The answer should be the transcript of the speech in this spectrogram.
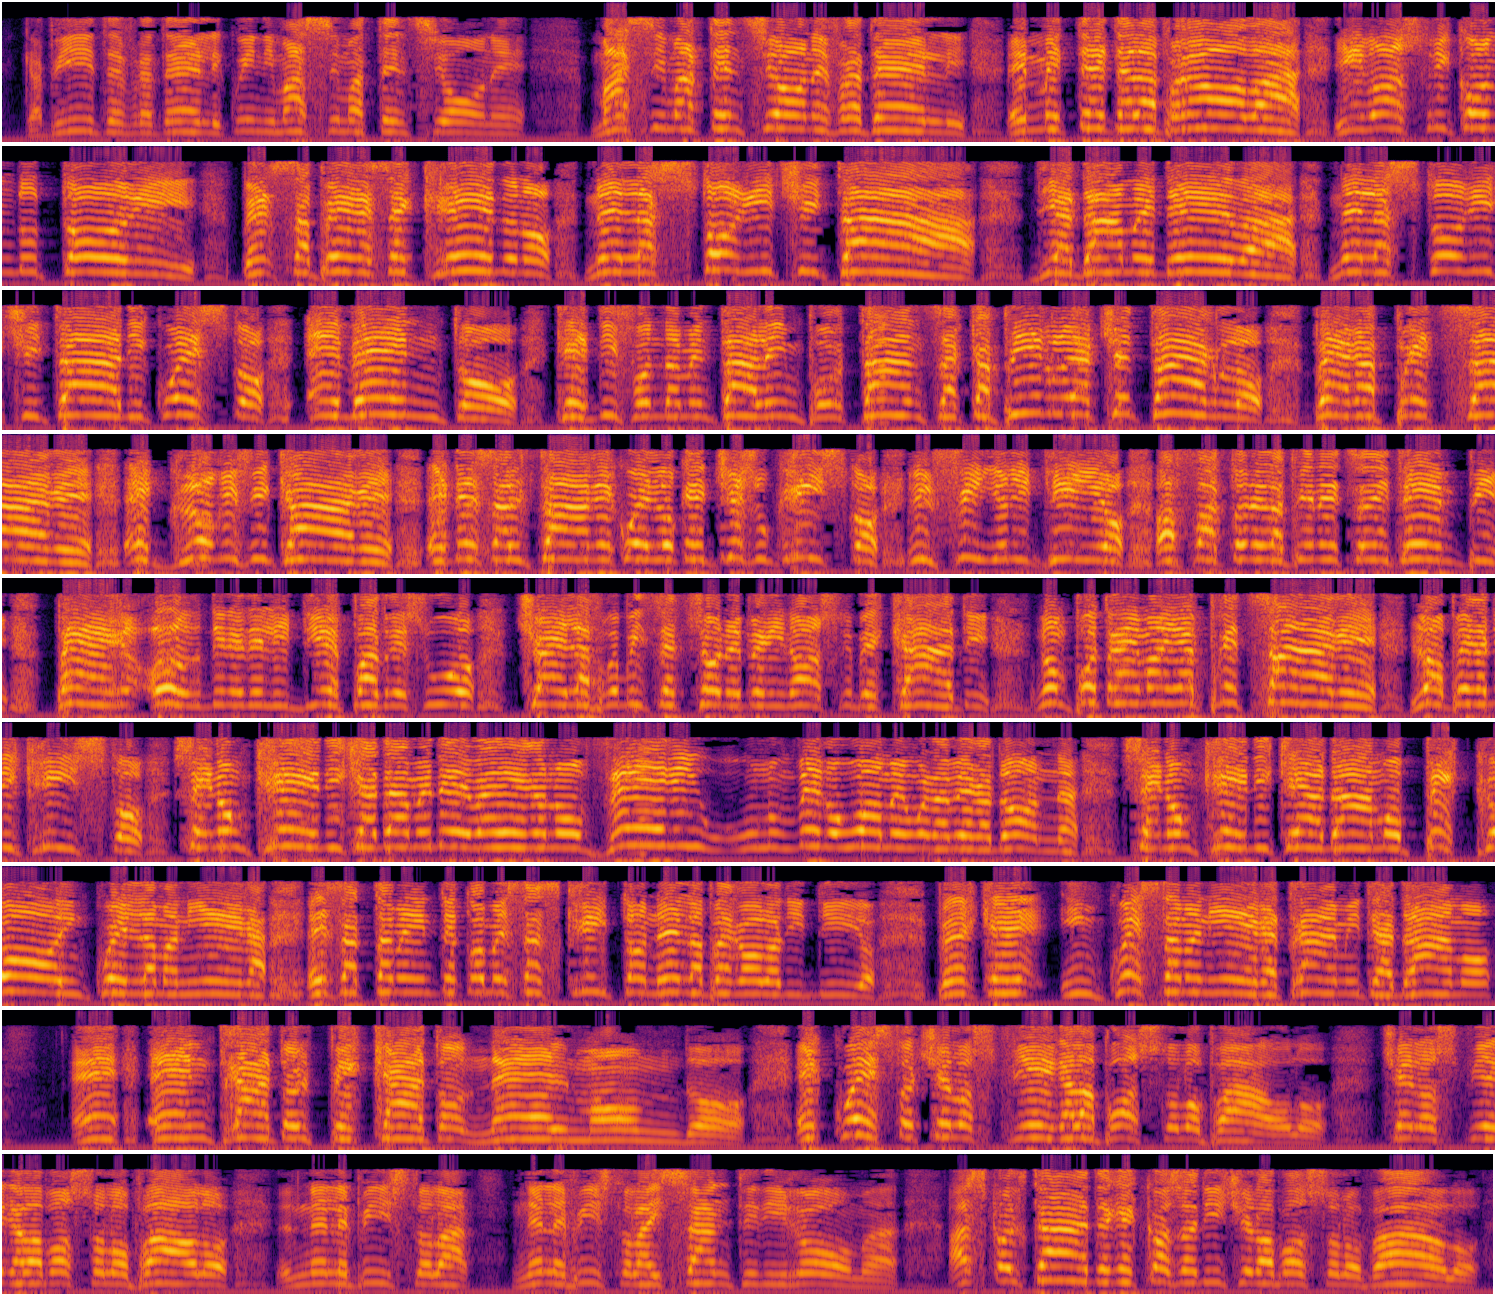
Capite, fratelli? Quindi massima attenzione, massima attenzione, fratelli, e mettete alla prova i vostri conduttori per sapere se credono nella storicità di Adamo ed Eva, nella storicità di questo evento che è di fondamentale importanza, capirlo e accettarlo per apprezzare e glorificare ed esaltare quello che Gesù Cristo, il Figlio di Dio, ha fatto nella pienezza dei tempi per ordine dell'Iddio e Padre suo, cioè la propiziazione per i nostri peccati. Non potrai mai apprezzare l'opera di Cristo se non credi che Adamo ed Eva erano veri, un, un vero uomo e una vera donna, se non credi che Adamo peccò in quella maniera, esattamente come sta scritto nella parola di Dio, perché in questa maniera, tramite Adamo, eh, è entrato il peccato nel mondo. E questo ce lo spiega l'Apostolo Paolo, ce lo spiega l'Apostolo Paolo nell'epistola, nell'epistola ai Santi di Roma. Ascoltate che cosa dice l'Apostolo Paolo.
